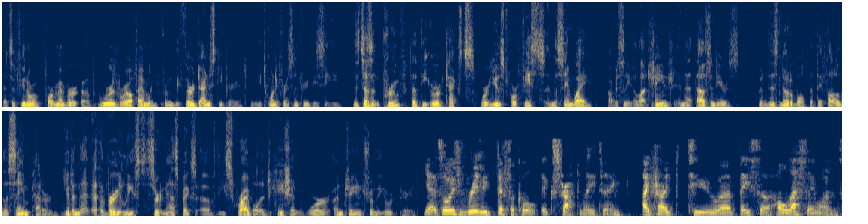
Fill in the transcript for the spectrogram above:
That's a funeral for a member of Ur's royal family from the third dynasty period, in the 21st century BCE. This doesn't prove that the Uruk texts were used for feasts in the same way. Obviously, a lot changed in that thousand years, but it is notable that they follow the same pattern, given that at the very least, certain aspects of the scribal education were unchanged from the Uruk period. Yeah, it's always really difficult extrapolating. I tried to uh, base a whole essay once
